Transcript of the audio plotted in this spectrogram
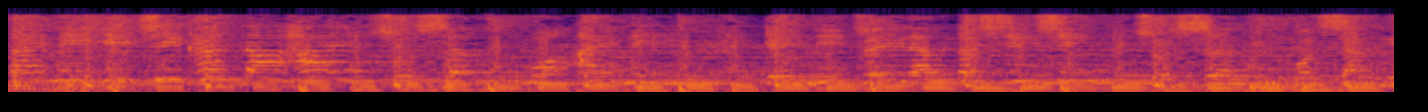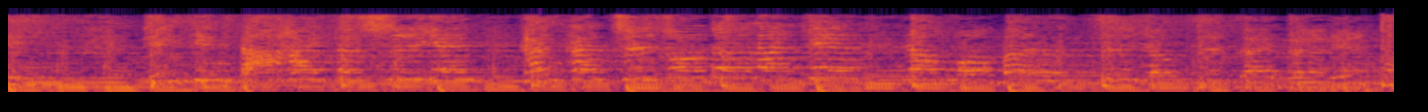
带你一起看大海，说声我爱你，给你最亮的星星，说声我想你。听听大海的誓言，看看执着的蓝天，让我们自由自在的恋爱。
